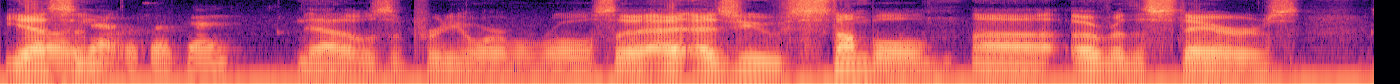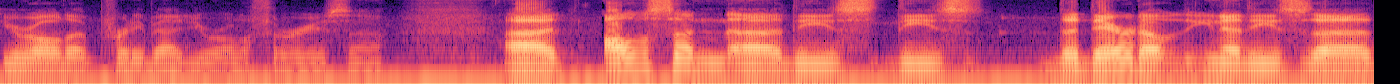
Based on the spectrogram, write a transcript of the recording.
Yes, Oh, and that was okay. yeah, that was a pretty horrible roll. So a, as you stumble uh, over the stairs, you rolled a pretty bad. You rolled a three. So uh, all of a sudden, uh, these these the daredevil, you know, these uh,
